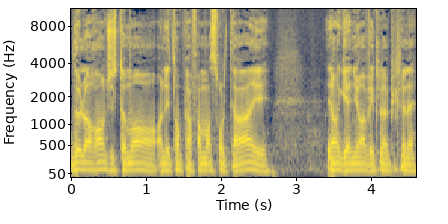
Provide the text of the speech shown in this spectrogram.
de leur rendre justement en étant performant sur le terrain et, en gagnant avec l'Olympique Lyonnais.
